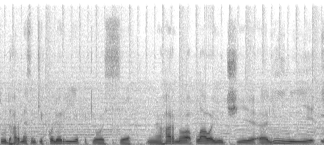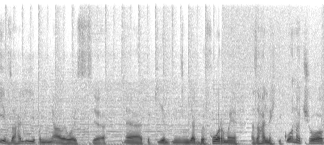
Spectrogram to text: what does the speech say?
тут гарнесеньких кольорів, такі ось. е, Гарно плаваючі е, лінії, і взагалі поміняли ось е, е, такі якби форми загальних іконочок,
